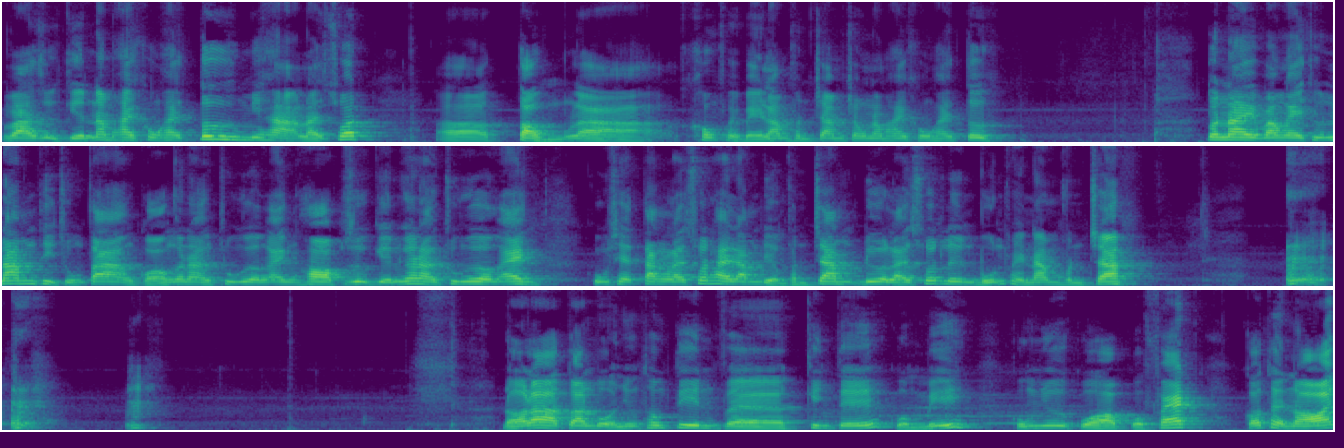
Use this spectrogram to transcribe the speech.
và dự kiến năm 2024 mới hạ lãi suất uh, tổng là 0,75% trong năm 2024. Tuần này vào ngày thứ năm thì chúng ta cũng có ngân hàng trung ương Anh họp dự kiến ngân hàng trung ương Anh cũng sẽ tăng lãi suất 25 điểm phần trăm, đưa lãi suất lên 4,5%. Đó là toàn bộ những thông tin về kinh tế của Mỹ cũng như cuộc họp của Fed. Có thể nói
